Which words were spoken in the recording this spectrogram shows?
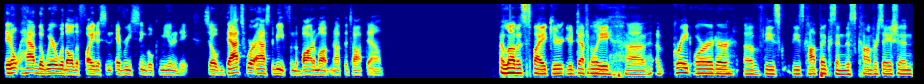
They don't have the wherewithal to fight us in every single community. So that's where it has to be from the bottom up, not the top down. I love it, Spike. You're you're definitely uh, a great orator of these these topics and this conversation.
